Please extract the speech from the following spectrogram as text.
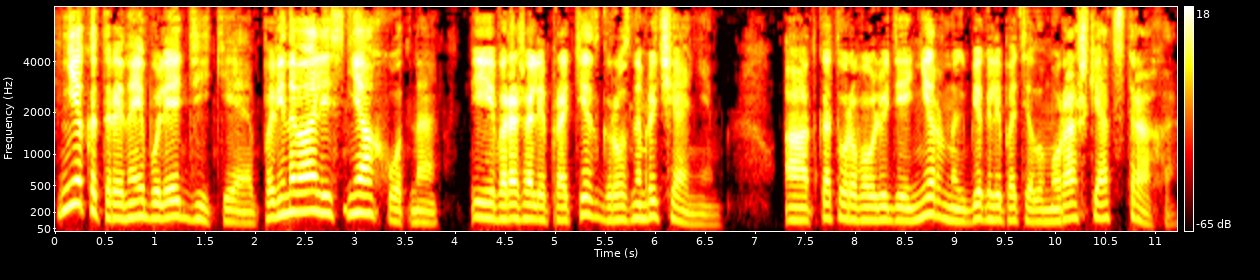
Некоторые, наиболее дикие, повиновались неохотно и выражали протест грозным рычанием от которого у людей нервных бегали по телу мурашки от страха.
